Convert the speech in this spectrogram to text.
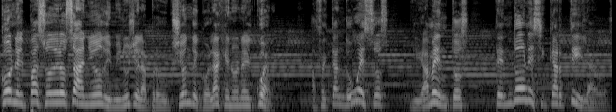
Con el paso de los años disminuye la producción de colágeno en el cuerpo, afectando huesos, ligamentos, tendones y cartílagos,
